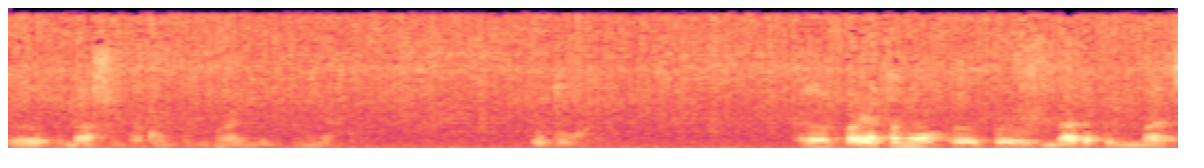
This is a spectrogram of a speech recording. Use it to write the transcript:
э, в нашем таком понимании нет у Духа. Э, поэтому э, надо понимать,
